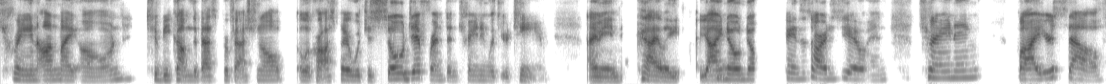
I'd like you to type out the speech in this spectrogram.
train on my own to become the best professional lacrosse player, which is so different than training with your team. I mean, Kylie, I know no trains as hard as you, and training by yourself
